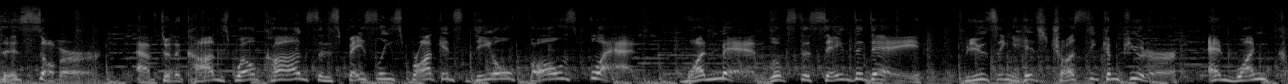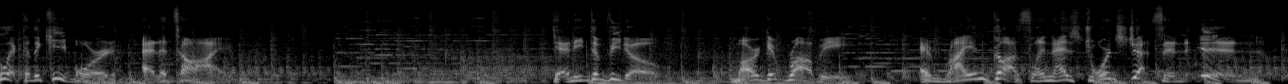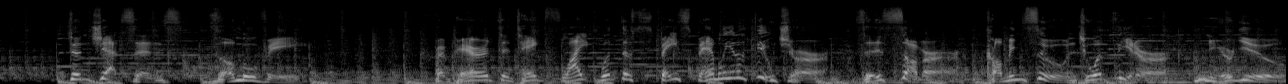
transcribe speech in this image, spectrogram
this summer. After the Cogswell Cogs and Spacely Sprockets deal falls flat, one man looks to save the day using his trusty computer and one click of the keyboard at a time. Danny DeVito, Margaret Robbie, and Ryan Gosling as George Jetson in The Jetsons, the movie. Prepare to take flight with the space family of the future this summer. Coming soon to a theater near you.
